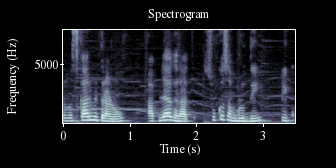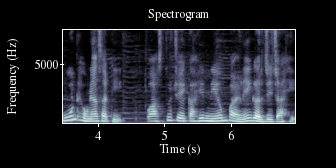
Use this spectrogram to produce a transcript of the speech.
नमस्कार मित्रांनो आपल्या घरात सुखसमृद्धी टिकवून ठेवण्यासाठी वास्तूचे काही नियम पाळणे गरजेचे आहे.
